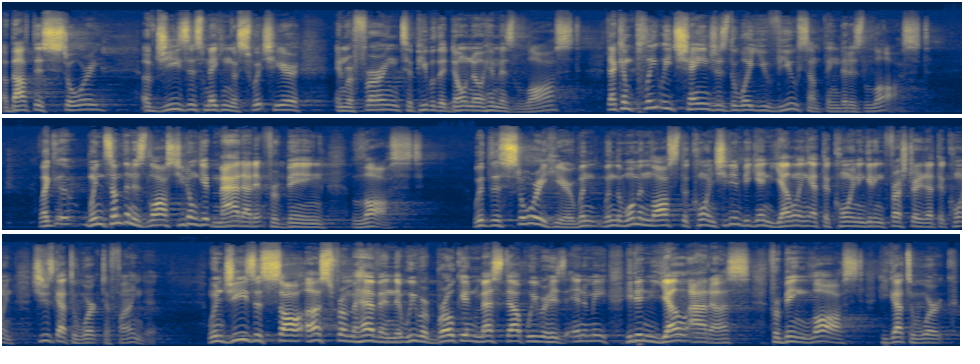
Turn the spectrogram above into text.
about this story of Jesus making a switch here and referring to people that don't know him as lost, that completely changes the way you view something that is lost. Like uh, when something is lost, you don't get mad at it for being lost. With the story here, when, when the woman lost the coin, she didn't begin yelling at the coin and getting frustrated at the coin. She just got to work to find it. When Jesus saw us from heaven, that we were broken, messed up, we were his enemy, he didn't yell at us for being lost. He got to work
